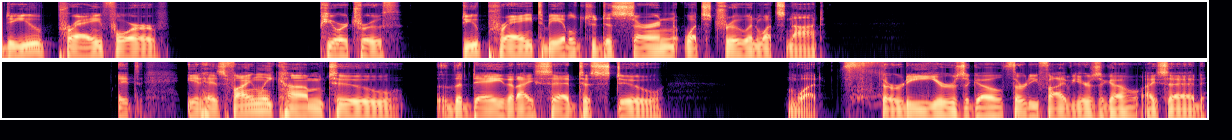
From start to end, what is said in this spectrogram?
do you pray for pure truth? Do you pray to be able to discern what's true and what's not? It it has finally come to the day that I said to Stu, what, 30 years ago, 35 years ago, I said,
